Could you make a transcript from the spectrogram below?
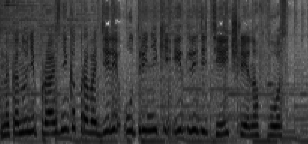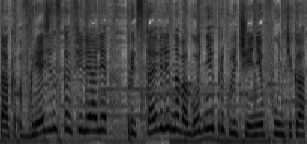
Накануне праздника проводили утренники и для детей членов ВОЗ. Так, в Грязинском филиале представили новогодние приключения Фунтика.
